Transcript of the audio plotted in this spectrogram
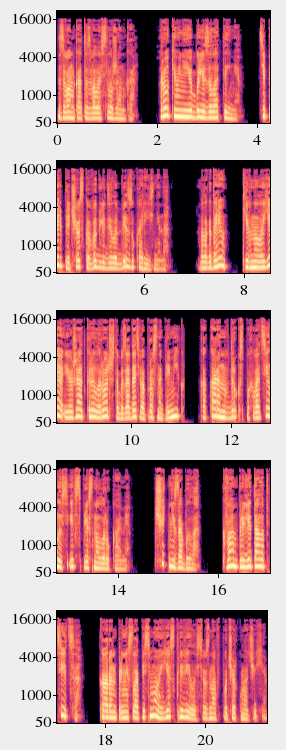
звонко отозвалась служанка. Руки у нее были золотыми. Теперь прическа выглядела безукоризненно. Благодарю, Кивнула я и уже открыла рот, чтобы задать вопрос напрямик, как Карен вдруг спохватилась и всплеснула руками. «Чуть не забыла. К вам прилетала птица». Карен принесла письмо, и я скривилась, узнав почерк мачехи.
